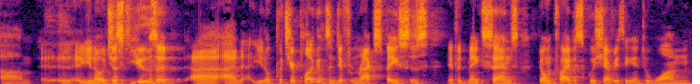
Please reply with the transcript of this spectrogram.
um, you know, just use it uh, and, you know, put your plugins in different rack spaces if it makes sense. Don't try to squish everything into one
